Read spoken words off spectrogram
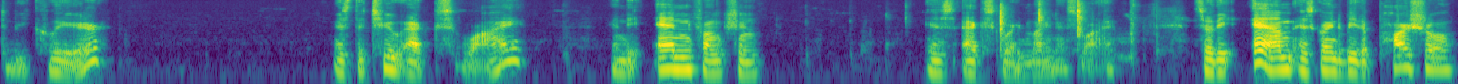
to be clear, is the 2xy, and the n function is x squared minus y. So the m is going to be the partial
